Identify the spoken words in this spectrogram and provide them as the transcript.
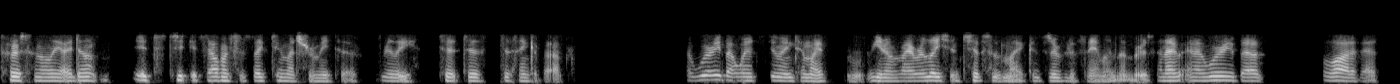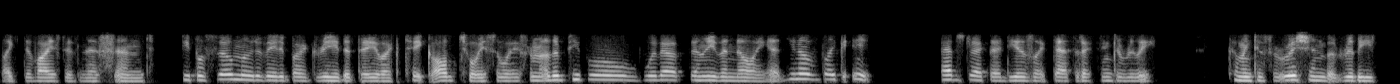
personally, I don't. It's too, it's almost just like too much for me to really to to to think about. I worry about what it's doing to my you know my relationships with my conservative family members, and I and I worry about a lot of that, like divisiveness and people so motivated by greed that they like take all choice away from other people without them even knowing it. You know, like it, abstract ideas like that that I think are really coming to fruition, but really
